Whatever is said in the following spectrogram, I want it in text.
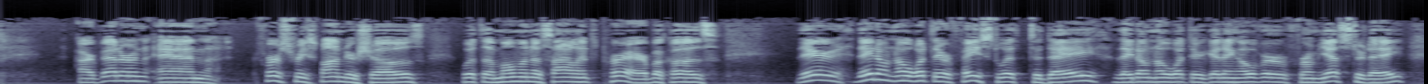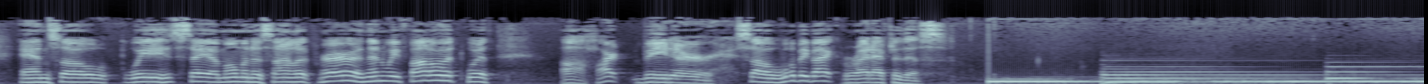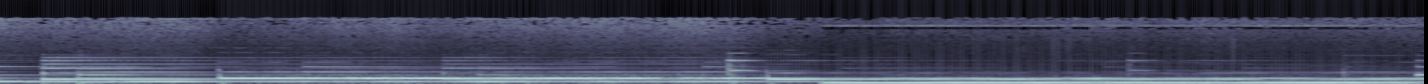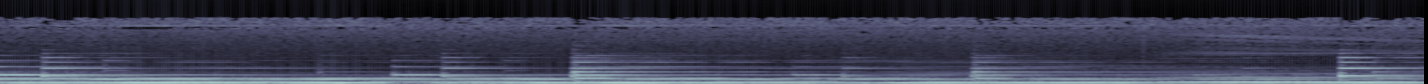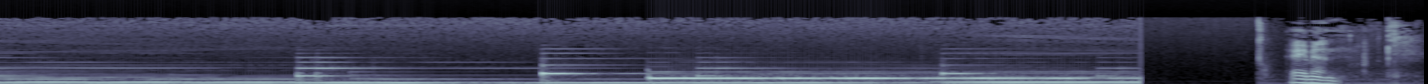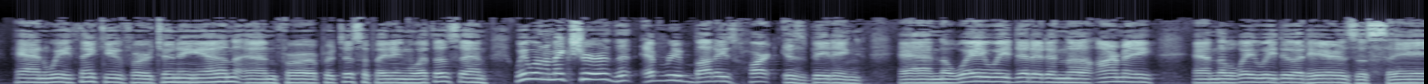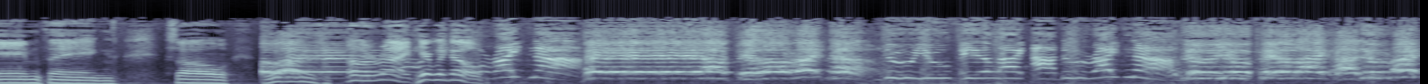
our veteran and first responder shows, with a moment of silent prayer because they're they don't know what they're faced with today. They don't know what they're getting over from yesterday, and so we say a moment of silent prayer, and then we follow it with a heartbeater. So we'll be back right after this. Amen. And we thank you for tuning in and for participating with us. And we want to make sure that everybody's heart is beating. And the way we did it in the Army and the way we do it here is the same thing. So, all right, here we go. All right now. Hey, I feel all right now. Do you feel like I do right now? Do you feel like I do right now?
